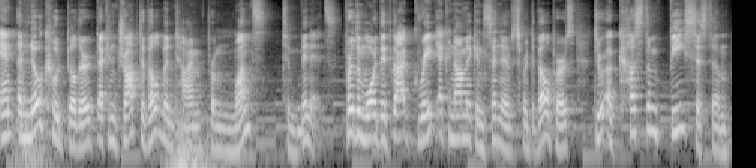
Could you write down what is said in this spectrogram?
and a no-code builder that can drop development time from months to minutes. Furthermore, they've got great economic incentives for developers through a custom fee system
